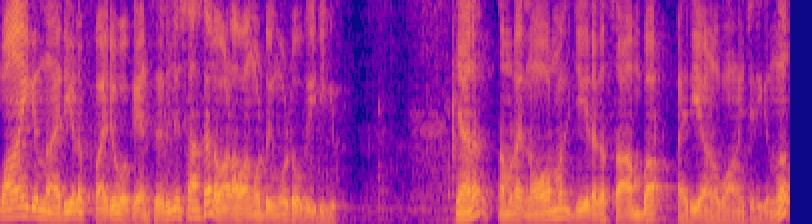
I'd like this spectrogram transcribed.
വാങ്ങിക്കുന്ന അരിയുടെ പരുവൊക്കെ അനുസരിച്ച് ശകലം അളവ് അങ്ങോട്ടും ഇങ്ങോട്ടും ഒക്കെ ഇരിക്കും. ഞാൻ നമ്മുടെ നോർമൽ ജീരക സാമ്പ അരിയാണ് വാങ്ങിച്ചിരിക്കുന്നത്.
